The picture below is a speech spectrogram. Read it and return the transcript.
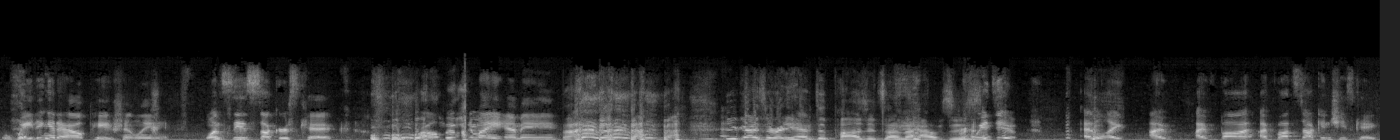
We're waiting it out patiently. Once these suckers kick, we're all moving to Miami. you guys already have deposits on the houses. We do. And like I've I've bought I've bought stock in cheesecake.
